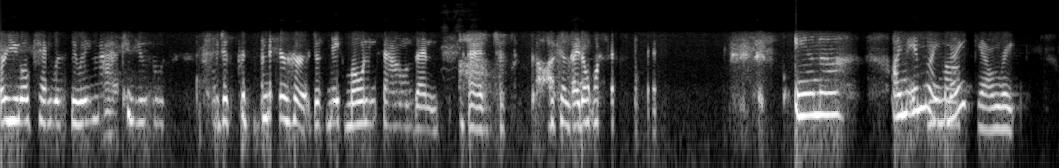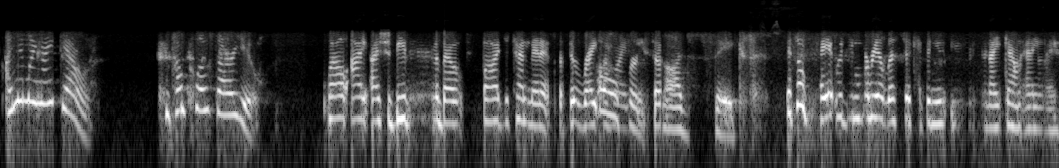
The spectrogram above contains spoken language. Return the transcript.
Are you okay with doing that? Can you, just pretend that you're hurt? Just make moaning sounds and oh, and just because I don't want. To... Anna, I'm in my Mom. nightgown right. I'm in my nightgown. How close are you? Well, I I should be there in about five to ten minutes, but they're right Oh, behind me, so God's sakes. It's okay. It would be more realistic if you use your nightgown, anyways.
